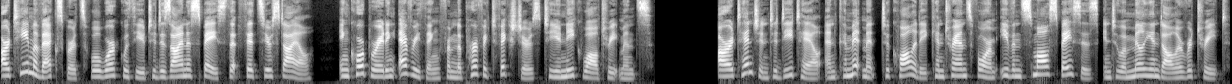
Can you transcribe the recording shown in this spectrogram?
Our team of experts will work with you to design a space that fits your style, incorporating everything from the perfect fixtures to unique wall treatments. Our attention to detail and commitment to quality can transform even small spaces into a million dollar retreat.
